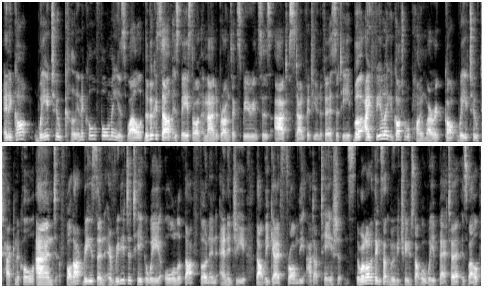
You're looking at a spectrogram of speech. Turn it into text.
and it got way too clinical for me as well. The book itself is based on Amanda Brown's experiences at Stanford University but I feel like it got to a point where it got way too technical and for that reason it really did take away all of that fun and energy that we get from the adaptations. There were a lot of things that the movie changed that were way better as well.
